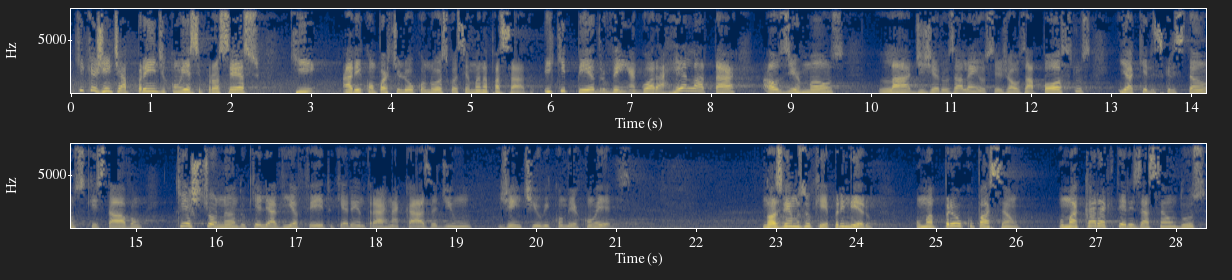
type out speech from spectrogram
O que, que a gente aprende com esse processo que Ari compartilhou conosco a semana passada e que Pedro vem agora relatar aos irmãos lá de Jerusalém, ou seja, aos apóstolos e aqueles cristãos que estavam questionando o que ele havia feito, que era entrar na casa de um gentil e comer com eles. Nós vemos o que? Primeiro, uma preocupação, uma caracterização dos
